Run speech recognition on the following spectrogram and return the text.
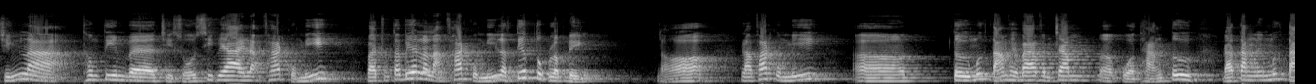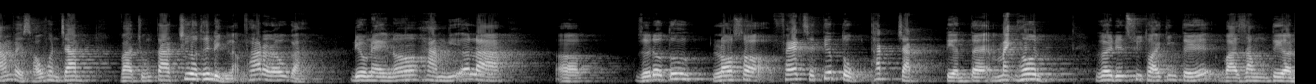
chính là thông tin về chỉ số CPI lạm phát của Mỹ và chúng ta biết là lạm phát của Mỹ là tiếp tục lập đỉnh. Đó, lạm phát của Mỹ uh, từ mức 8,3% ờ, của tháng 4 đã tăng lên mức 8,6% và chúng ta chưa thấy đỉnh lạm phát ở đâu cả. Điều này nó hàm nghĩa là uh, giới đầu tư lo sợ Fed sẽ tiếp tục thắt chặt tiền tệ mạnh hơn, gây đến suy thoái kinh tế và dòng tiền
